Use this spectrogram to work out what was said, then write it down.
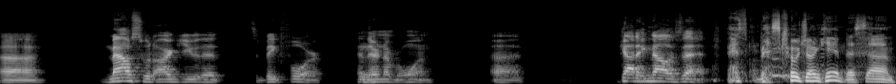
uh, Mouse would argue that it's a big four and they're number one. Uh, Got to acknowledge that. Best best coach on campus. Um,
